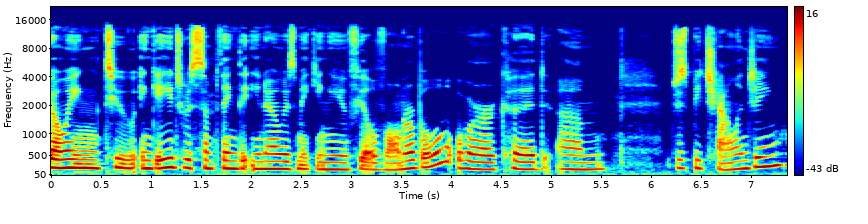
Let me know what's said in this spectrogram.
going to engage with something that you know is making you feel vulnerable or could um, just be challenging,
